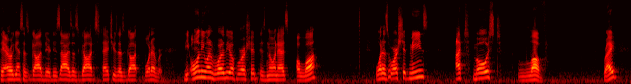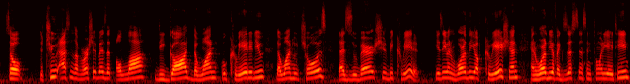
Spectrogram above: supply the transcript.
Their arrogance as God, their desires as God, statues as God, whatever. The only one worthy of worship is known as Allah. What does worship means? Utmost love. Right? So the true essence of worship is that Allah, the God, the one who created you, the one who chose that Zubair should be created. He's even worthy of creation and worthy of existence in 2018.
